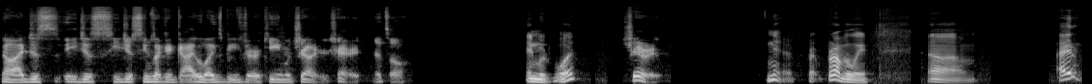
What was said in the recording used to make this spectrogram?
no. I just he just he just seems like a guy who likes beef jerky and would share it. Share it. That's all. And would what? Share it. Yeah, pr- probably. Um, I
